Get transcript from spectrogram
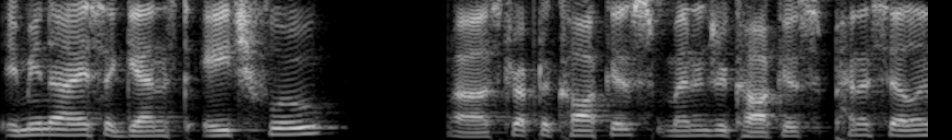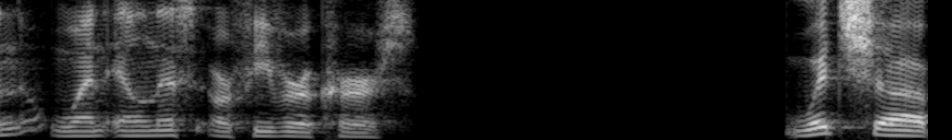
Immunize against H flu, uh, streptococcus, meningococcus, penicillin when illness or fever occurs. Which uh,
